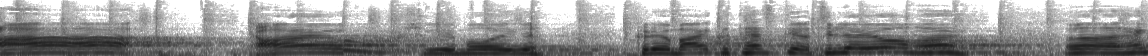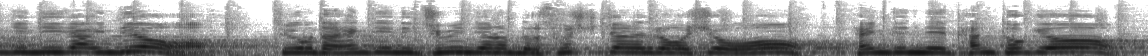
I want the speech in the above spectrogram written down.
아, 아, 아유, 이게 뭐, 이게, 그래요, 마이크 테스트요. 들려요? 아, 어, 행진이 장인데요. 지금부터 행진이 주민 여러분들 소식 전해 들어오시오. 행진이 단톡이요.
